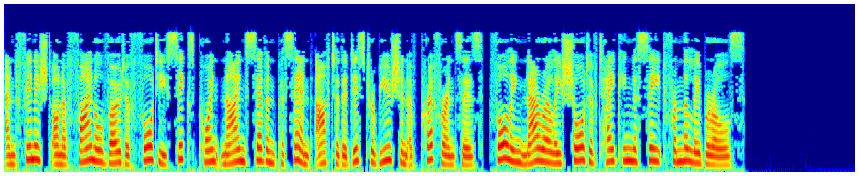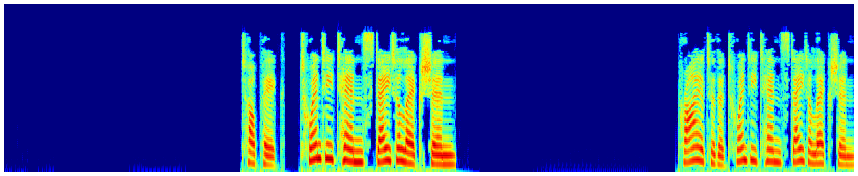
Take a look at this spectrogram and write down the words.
and finished on a final vote of 46.97% after the distribution of preferences, falling narrowly short of taking the seat from the Liberals. Topic 2010 state election Prior to the 2010 state election,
